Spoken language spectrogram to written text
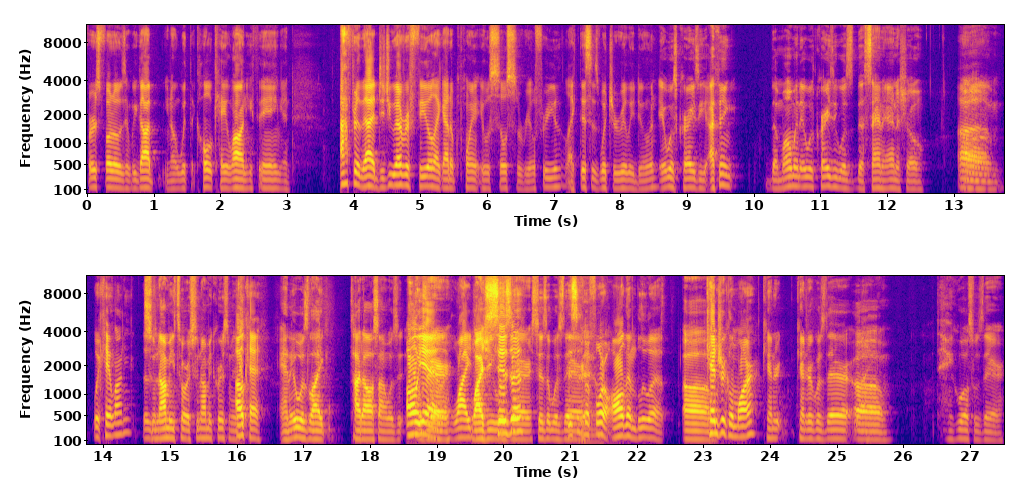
first photos and we got you know with the whole Kehlani thing and after that, did you ever feel like at a point it was so surreal for you? Like this is what you're really doing? It was crazy. I think the moment it was crazy was the Santa Ana show, Um, Um, with Kehlani? Those- Tsunami tour, Tsunami Christmas. Okay. and it was like Ty Dolla Sign was. Oh, was yeah, there. YG YG was SZA? there. SZA was there. This is before all them blew up. Um, Kendrick Lamar. Kendrick Kendrick was there. Um, dang, who else was there?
